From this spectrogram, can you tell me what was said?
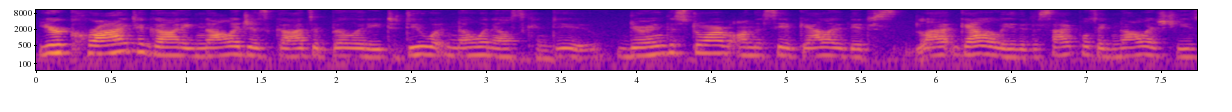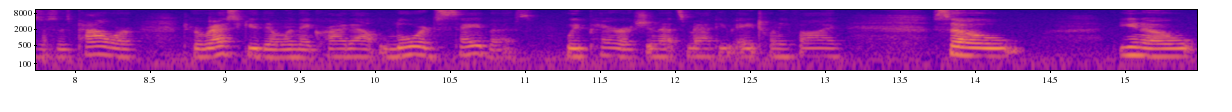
Your cry to God acknowledges God's ability to do what no one else can do. During the storm on the Sea of Galilee, the, Galilee, the disciples acknowledged Jesus' power to rescue them when they cried out, Lord, save us. We perish. And that's Matthew 8 25. So, you know,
